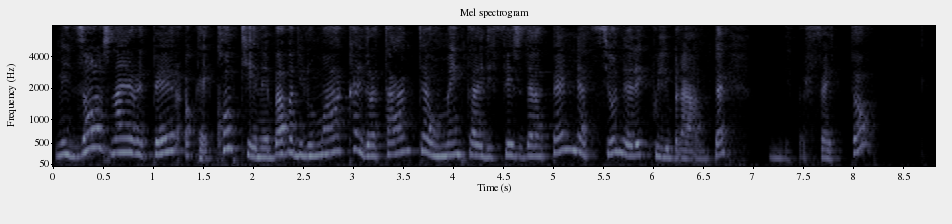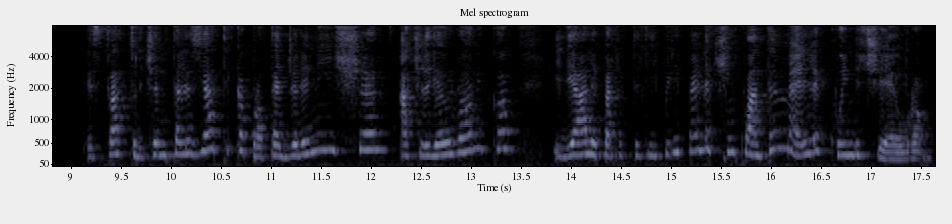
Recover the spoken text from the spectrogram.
Mizon Snail Repair, ok, contiene bava di lumaca, idratante, aumenta le difese della pelle, azione riequilibrante, quindi perfetto. Estratto di centella asiatica, protegge le nisce, acido ialuronico, ideale per tutti i tipi di pelle, 50 ml, 15 euro.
